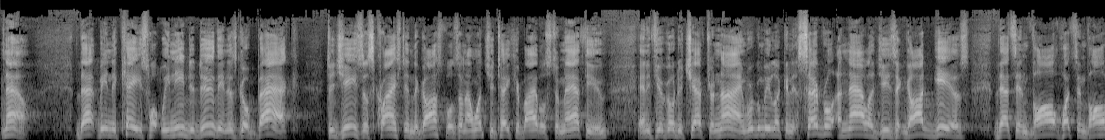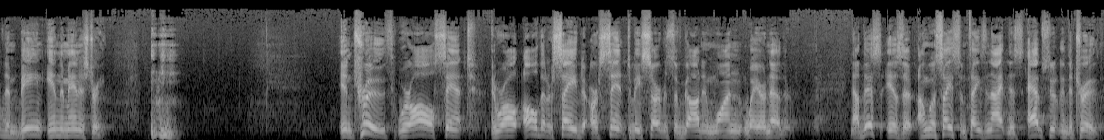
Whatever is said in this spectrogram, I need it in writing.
Now, that being the case, what we need to do then is go back to Jesus Christ in the Gospels. And I want you to take your Bibles to Matthew. And if you go to chapter 9, we're going to be looking at several analogies that God gives that's involved, what's involved in being in the ministry. in truth, we're all sent, and we're all, all that are saved are sent to be servants of God in one way or another. Now, this is a, I'm going to say some things tonight that's absolutely the truth.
